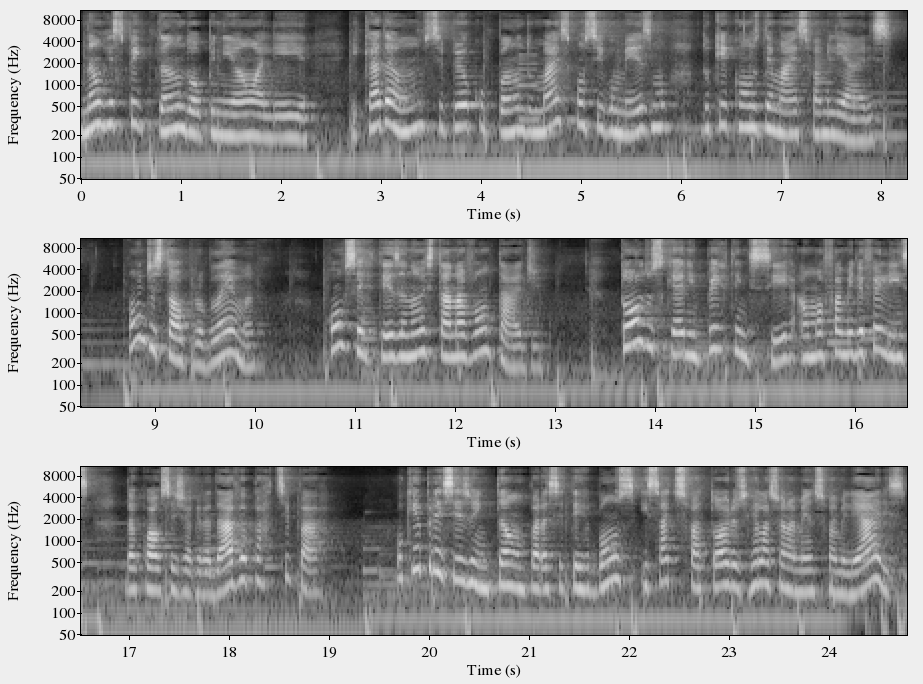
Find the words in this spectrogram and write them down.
não respeitando a opinião alheia e cada um se preocupando mais consigo mesmo do que com os demais familiares. Onde está o problema? com certeza não está na vontade. Todos querem pertencer a uma família feliz, da qual seja agradável participar. O que é preciso então para se ter bons e satisfatórios relacionamentos familiares?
